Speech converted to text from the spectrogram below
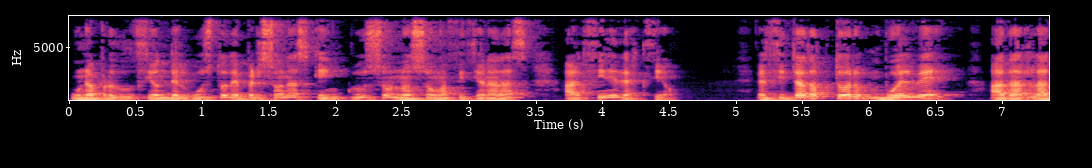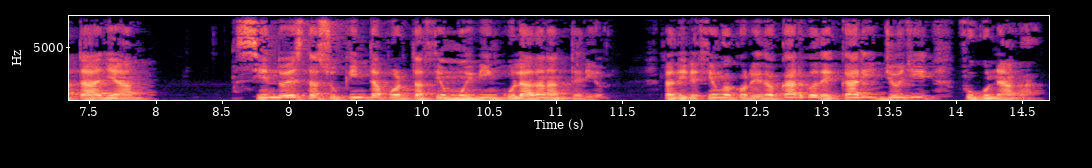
una producción del gusto de personas que incluso no son aficionadas al cine de acción. El citado actor vuelve a dar la talla siendo esta su quinta aportación muy vinculada a la anterior. La dirección ha corrido a cargo de Kari Yoji Fukunaga,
